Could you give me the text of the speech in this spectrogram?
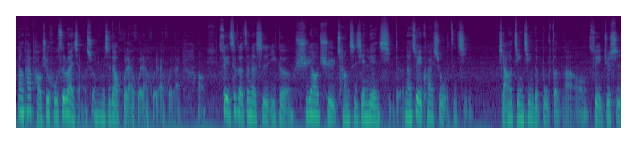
当他跑去胡思乱想的时候，你会知道回来，回来，回来，回来啊。所以这个真的是一个需要去长时间练习的。那这一块是我自己想要精进的部分啊。哦，所以就是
